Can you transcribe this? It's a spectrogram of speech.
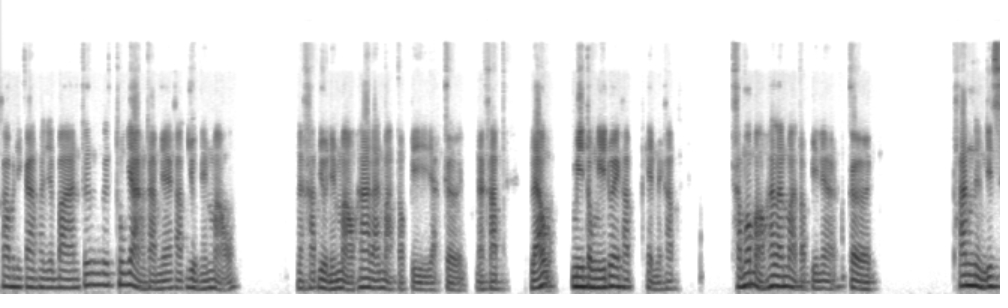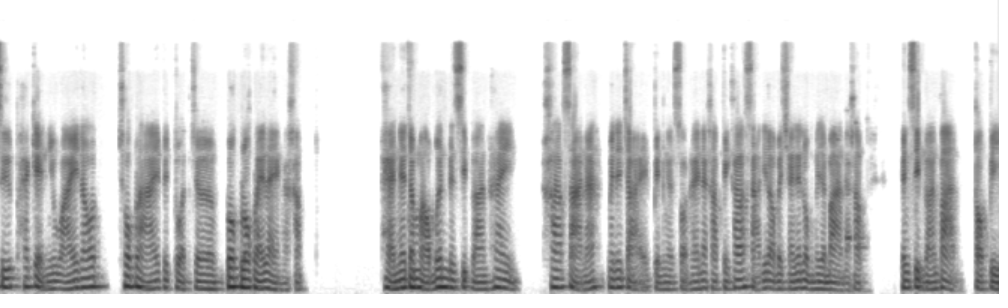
ค่าบริการพยาบาลทุกทุกอย่างตามนี้ครับ อยู่ในเหมา นะครับ อยู่ในเหมาห้าล้านบาทต่อปีอย่าเกินนะครับ แล้วมีตรงนี้ด้วยครับเห็นไหมครับคำว่าเหมาห้าล้านบาทต่อปีเนี่ย เกิดท่านหนึ่งที่ซื้อแพ็กเกจนี้ไว้แล้วโชคร้ายไปตรวจเจอโรคโรคร้ายแรงนะครับ แผนเนี่ยจะเหมาเบิ้ลเป็นสิบล้านให้ค่ารักษานะ ไม่ได้จ่ายเป็นเงินสดให้นะครับ เป็นค่ารักษาที่เราไปใช้ในโรงพยาบาลนะครับ เป็นสิบล้านบาทต่อปี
